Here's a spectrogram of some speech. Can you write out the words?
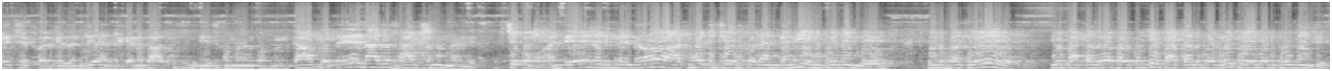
మీరు చెప్పారు కదండి అందుకని బాప్తిజం తీసుకుందాం అనుకుంటున్నాను. కాకపోతే నాదో సాక్ష్యం ఉందండి. చెప్పమ్మా. అంటే నేను నేను ఆత్మహత్య చేసుకోవడానికని వెళ్ళిపోయానండి. వెళ్ళిపోతే ఈ పట్టాలుగా పడుకుంటే ఈ పట్టాల మీద ట్రైన్ వెళ్ళిపోయిందండి.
